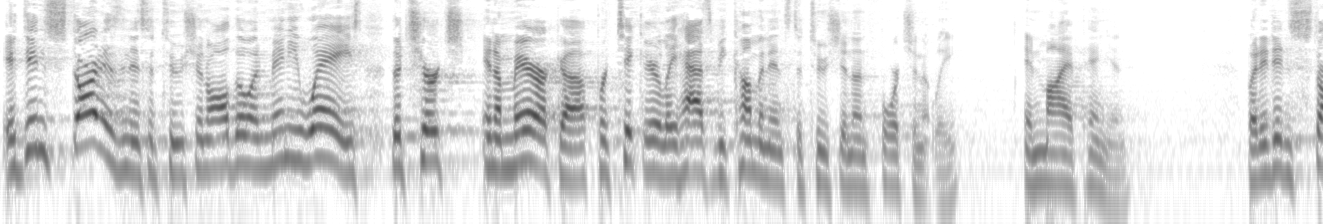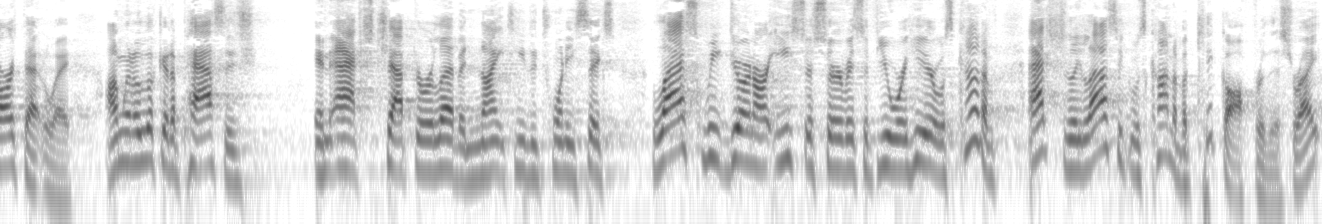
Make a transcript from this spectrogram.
It didn't start as an institution, although in many ways the church in America, particularly, has become an institution, unfortunately, in my opinion. But it didn't start that way. I'm going to look at a passage in Acts chapter 11, 19 to 26. Last week during our Easter service, if you were here, was kind of, actually, last week was kind of a kickoff for this, right?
